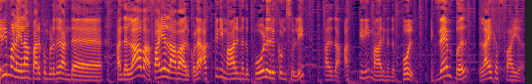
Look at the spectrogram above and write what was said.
எரிமலையெல்லாம் பார்க்கும் பொழுது அந்த அந்த லாவா ஃபயர் லாவா இருக்கும்ல அக்கினி மாறினது போல் இருக்கும்னு சொல்லி அதுதான். அக்கினி மாறினது போல். எக்ஸாம்பிள் லைக் அ ஃபயர்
